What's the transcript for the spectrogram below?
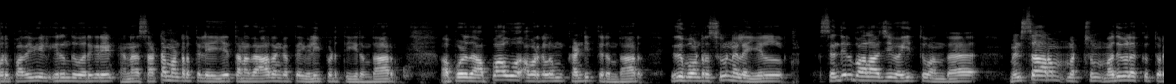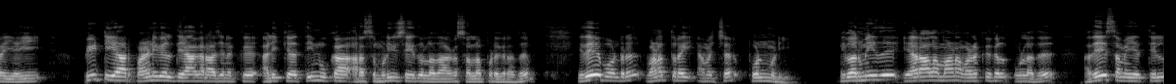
ஒரு பதவியில் இருந்து வருகிறேன் என சட்டமன்றத்திலேயே தனது ஆதங்கத்தை வெளிப்படுத்தி இருந்தார். அப்பொழுது அப்பாவு அவர்களும் கண்டித்திருந்தார். இது போன்ற சூழ்நிலையில் செந்தில் பாலாஜி வகித்து வந்த மின்சாரம் மற்றும் மதுவிலக்கு துறையை பிடிஆர் பழனிவேல் தியாகராஜனுக்கு அளிக்க திமுக அரசு முடிவு செய்துள்ளதாக சொல்லப்படுகிறது. இதேபோன்று வனத்துறை அமைச்சர் பொன்முடி இவர் மீது ஏராளமான வழக்குகள் உள்ளது. அதே சமயத்தில்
